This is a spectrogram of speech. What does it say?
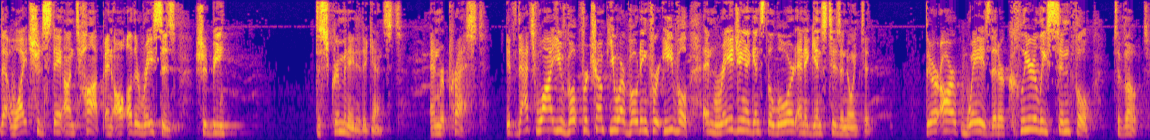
that white should stay on top and all other races should be discriminated against and repressed. If that's why you vote for Trump, you are voting for evil and raging against the Lord and against his anointed. There are ways that are clearly sinful to vote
